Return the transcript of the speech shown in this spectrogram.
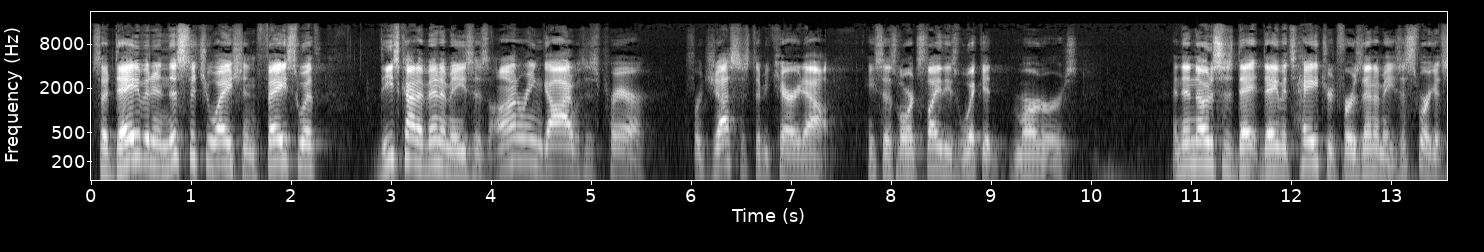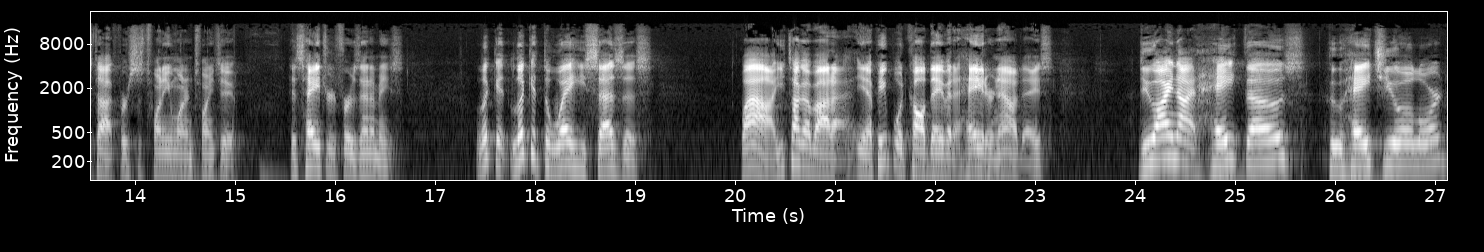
So, David, in this situation, faced with these kind of enemies, is honoring God with his prayer for justice to be carried out. He says, Lord, slay these wicked murderers. And then notices David's hatred for his enemies. This is where it gets tough, verses 21 and 22. His hatred for his enemies. Look at, look at the way he says this. Wow, you talk about a, you know, people would call David a hater nowadays. Do I not hate those who hate you, O Lord?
